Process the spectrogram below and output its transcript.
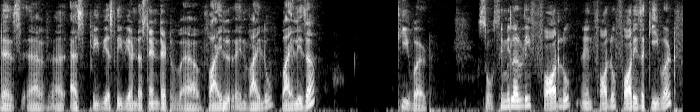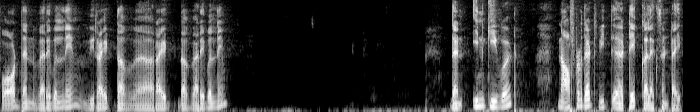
As, uh, as previously we understand that uh, while in while loop while is a keyword. So similarly for loop in for loop for is a keyword. For then variable name we write the uh, write the variable name. Then in keyword. Now after that we uh, take collection type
